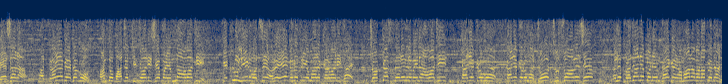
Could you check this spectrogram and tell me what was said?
મહેસાણા, આ ત્રણેય બેઠકો, આમ તો ભાજપ જીતવાની છે, પણ એમના આવવાથી કેટલું લીડ વધશે? હવે એ ગણતરી અમારે કરવાની થાય. ચોક્કસ નરેન્દ્રભાઈના આવવાથી કાર્યક્રમમાં કાર્યકરોમાં જોશ જુસ્સો આવે છે. અને પ્રજાને પણ એમ થાય કે અમારા વડાપ્રધાન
